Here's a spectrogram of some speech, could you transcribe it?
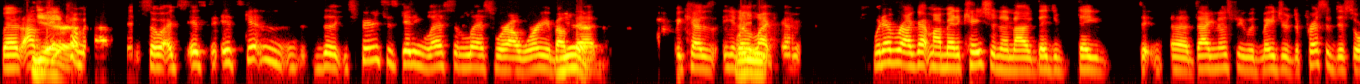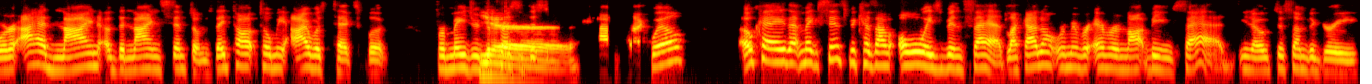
But I've yeah. been coming out of it, so it's it's it's getting the experience is getting less and less where I worry about yeah. that because you know well, like. Um, whenever I got my medication and I they they uh, diagnosed me with major depressive disorder, I had nine of the nine symptoms. They taught, told me I was textbook for major yeah. depressive disorder. I was like, well, okay, that makes sense because I've always been sad. Like I don't remember ever not being sad, you know, to some degree.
